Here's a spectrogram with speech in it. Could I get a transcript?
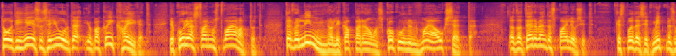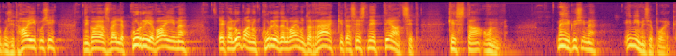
toodi Jeesuse juurde juba kõik haiged ja kurjast vaimust vaevatud. terve linn oli Kapernaumas kogunenud maja ukse ette ja ta tervendas paljusid, kes põdesid mitmesuguseid haigusi ning ajas välja kurje vaime ega lubanud kurjadel vaimudel rääkida, sest need teadsid, kes ta on. meie küsime, inimese poeg,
